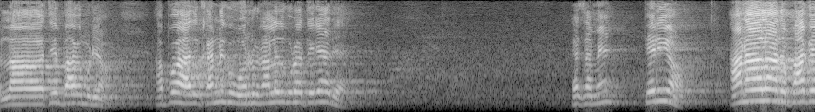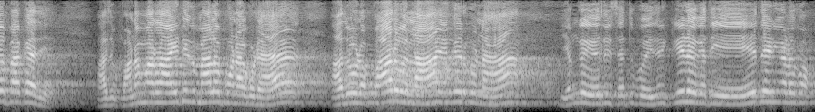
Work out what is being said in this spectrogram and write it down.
எல்லாத்தையும் பார்க்க முடியும். அப்போ அது கண்ணுக்கு ஒரு நல்லது கூட தெரியாது. ஏன் சாமி? தெரியும். ஆனாலும் அதை பார்க்கவே பார்க்காது. அது பனைமரம் ஹைட்டுக்கு மேலே போனால் கூட அதோட பார்வைலாம் எங்கே இருக்கும்னா எங்கே எது செத்து போயிடுதுன்னு கீழே கதையே தேடி கிடக்கும்.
